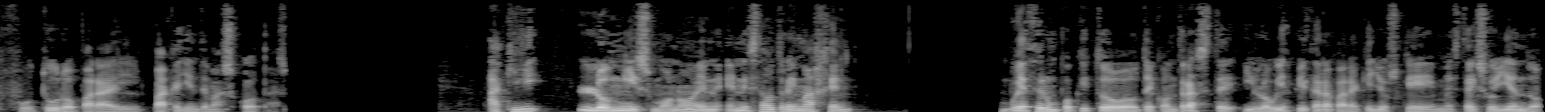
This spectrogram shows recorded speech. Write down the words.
futuro para el packaging de mascotas. Aquí lo mismo, ¿no? En, en, esta otra imagen voy a hacer un poquito de contraste y lo voy a explicar para aquellos que me estáis oyendo.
